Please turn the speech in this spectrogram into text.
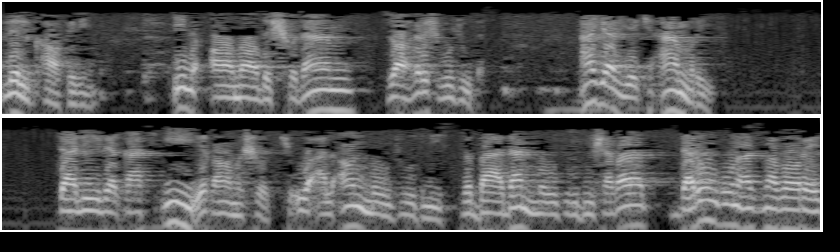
للکافرین. این آماده شدن ظاهرش وجود است. اگر یک امری دلیل قطعی اقامه شد که او الان موجود نیست و بعدا موجود می شود در اون گونه از موارد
